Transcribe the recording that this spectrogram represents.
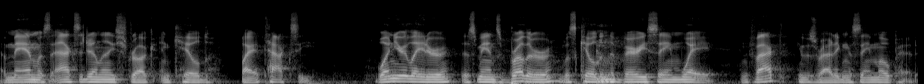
a man was accidentally struck and killed by a taxi. One year later, this man's brother was killed in the very same way. In fact, he was riding the same moped.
